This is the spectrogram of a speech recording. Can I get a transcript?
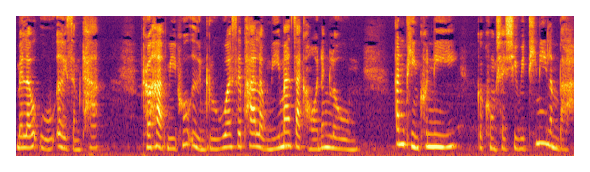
แม่แล้วอูเอ่ยสำทัก เพราะหากมีผู้อื่นรู้ว่าเสื้อผ้าเหล่านี้มาจากหอนางโลม อันพิงคนนี้ก็คงใช้ชีวิตที่นี่ลำบาก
